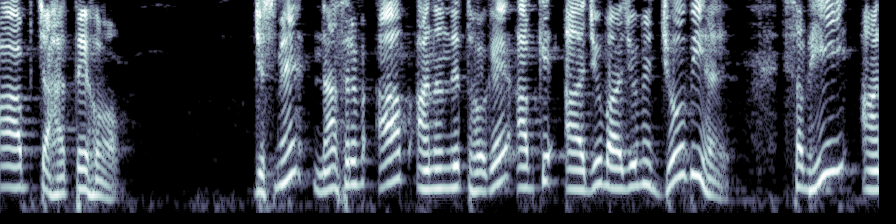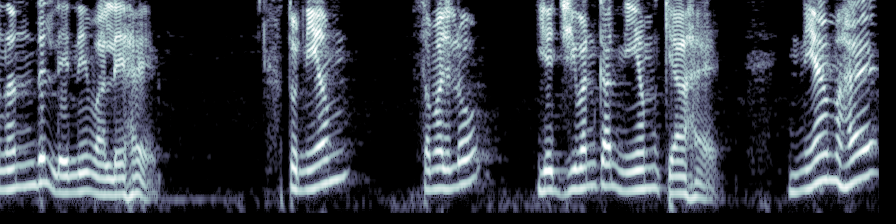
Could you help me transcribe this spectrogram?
आप चाहते हो। जिसमें ना सिर्फ़ आप आनंदित हो गए, आपके आजू बाजू में जो भी है, सभी आनंद लेने वाले हैं। तो नियम समझ लो, ये जीवन का नियम क्या है? नियम है,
